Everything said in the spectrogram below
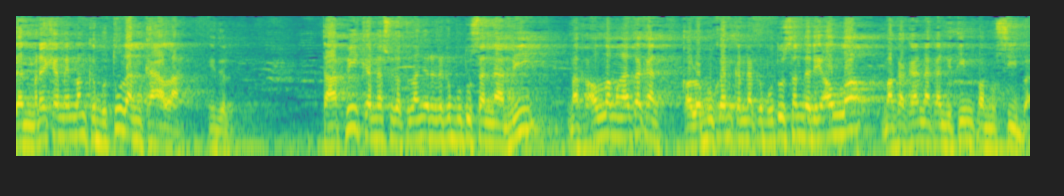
dan mereka memang kebetulan kalah, gitu Tapi karena sudah terlanjur ada keputusan Nabi, maka Allah mengatakan, kalau bukan karena keputusan dari Allah, maka kalian akan ditimpa musibah.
